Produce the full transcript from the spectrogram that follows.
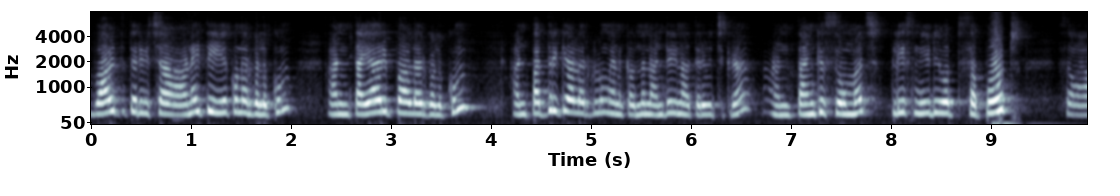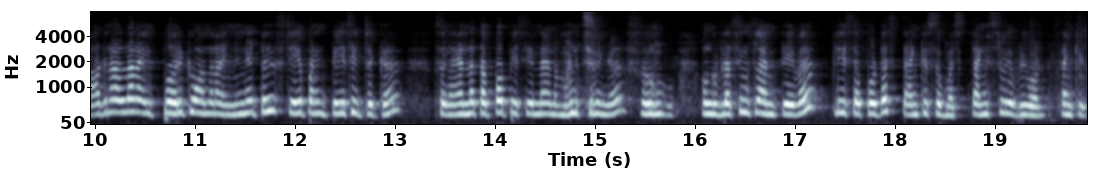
வாழ்த்து தெரிவித்த அனைத்து இயக்குனர்களுக்கும் அண்ட் தயாரிப்பாளர்களுக்கும் அண்ட் பத்திரிகையாளர்களும் எனக்கு வந்து நன்றி நான் தெரிவிச்சுக்கிறேன். And thank you so much please need your support so அதனால தான் நான் இப்போ வரைக்கும் வந்து நான் நின்றுட்டு ஸ்டே பண்ணி பேசிகிட்டு இருக்கேன். ஸோ நான் என்ன தப்பாக பேசியிருந்தேன் என்னை மன்னிச்சிருங்க. ஸோ உங்கள் பிளெஸிங்ஸ்லாம் எனக்கு தேவை. Please support us thank you so much thanks to everyone thank you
